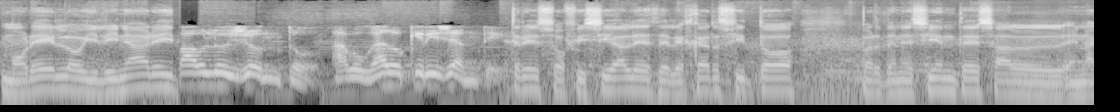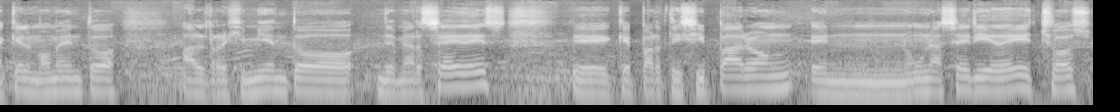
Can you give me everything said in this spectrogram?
Morelo y Linares. Pablo Yonto, abogado querellante. Tres oficiales del ejército pertenecientes al, en aquel momento al regimiento de Mercedes eh, que participaron en una serie de hechos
